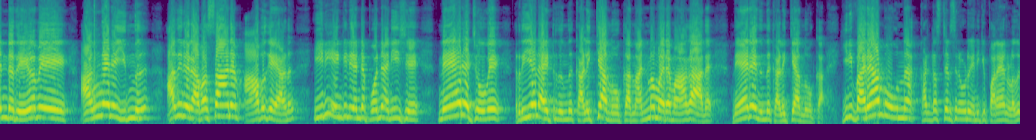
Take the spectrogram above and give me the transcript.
എന്റെ ദൈവമേ അങ്ങനെ ഇന്ന് അതിനൊരു അവസാനം ആവുകയാണ്. ഇനിയെങ്കിലും എന്റെ പൊന്നനീഷെ നേരെ ചൊവ്വെ റിയൽ ആയിട്ട് നിന്ന് കളിക്കാൻ നോക്കുക നന്മമരമാകാതെ നേരെ നിന്ന് കളിക്കാൻ നോക്കുക. ഇനി വരാൻ പോകുന്ന കണ്ടസ്റ്റൻസിനോട് എനിക്ക് പറയാനുള്ളത്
